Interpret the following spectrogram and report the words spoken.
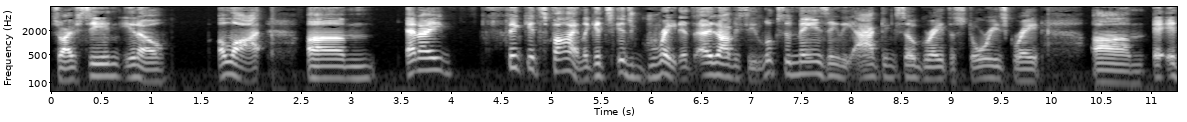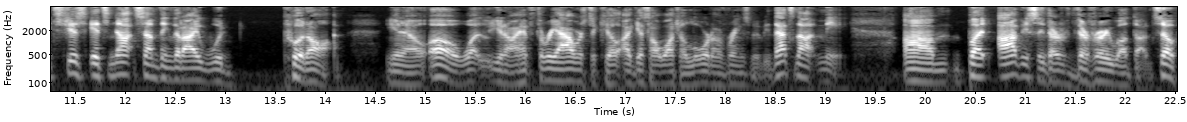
So I've seen, you know, a lot. Um and I think it's fine. Like it's it's great. It, it obviously looks amazing. The acting's so great. The story's great. Um it, it's just it's not something that I would put on you know, oh, what, you know, I have three hours to kill. I guess I'll watch a Lord of Rings movie. That's not me. Um, but obviously they're, they're very well done. So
